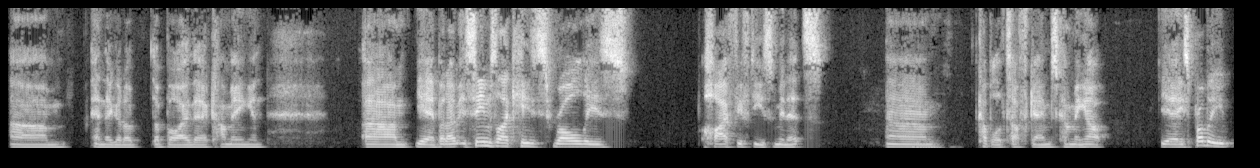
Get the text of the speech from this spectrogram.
um, and they got a the buy there coming, and um, yeah, but um, it seems like his role is high 50s minutes. Um, mm. couple of tough games coming up. Yeah, he's probably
